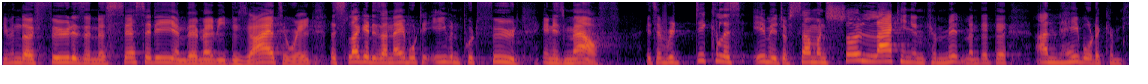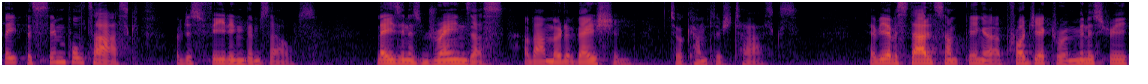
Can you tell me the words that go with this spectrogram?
Even though food is a necessity and there may be desire to eat, the sluggard is unable to even put food in his mouth. It's a ridiculous image of someone so lacking in commitment that they're unable to complete the simple task of just feeding themselves. Laziness drains us of our motivation to accomplish tasks. Have you ever started something, a project or a ministry,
